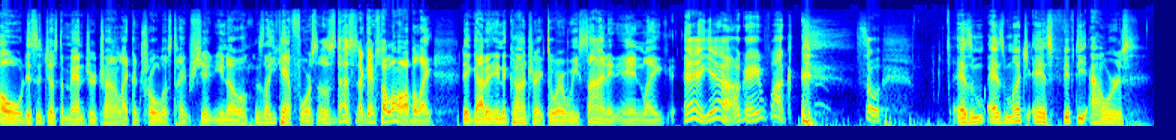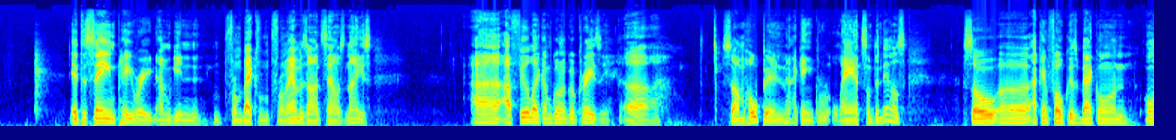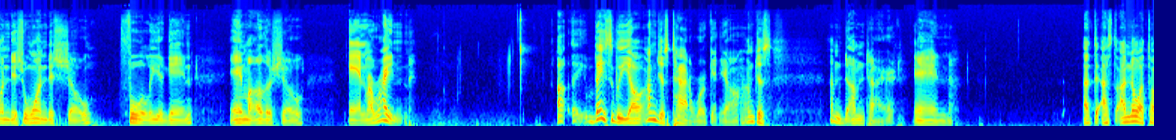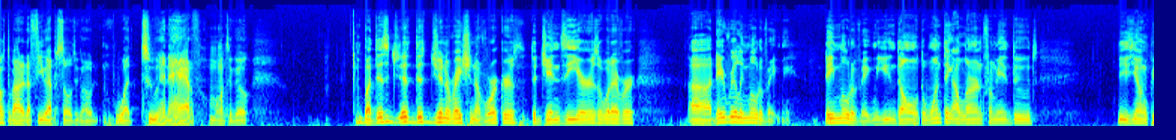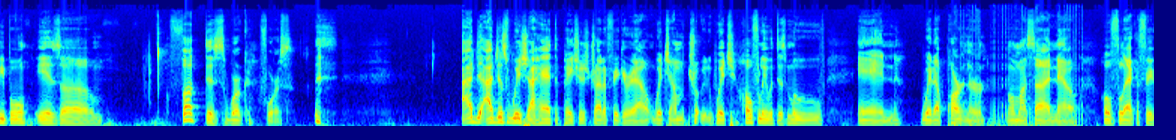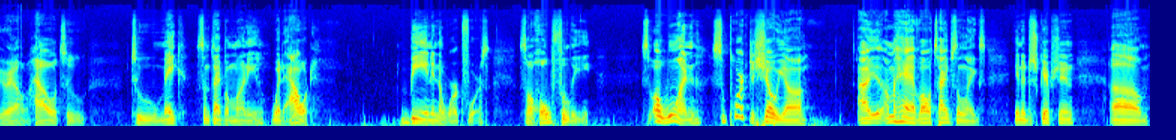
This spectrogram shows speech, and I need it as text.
oh, this is just a manager trying to like control us type shit. You know, it's like you can't force us. That's against the law. But like they got it in the contract to where we sign it and like, hey, yeah, okay, fuck. so as as much as fifty hours at the same pay rate I'm getting from back from, from Amazon sounds nice. Uh, I feel like I'm gonna go crazy. Uh, so I'm hoping I can land something else, so uh, I can focus back on on this one this show fully again, and my other show, and my writing. Uh, basically, y'all, I'm just tired of working, y'all. I'm just, I'm I'm tired, and I, th- I, I know I talked about it a few episodes ago, what two and a half months ago. But this this generation of workers, the Gen Zers or whatever, uh, they really motivate me. They motivate me. You know, the one thing I learned from these dudes, these young people, is um, fuck this workforce. I, I just wish I had the patience to try to figure it out, which I'm tr- which hopefully with this move and with a partner on my side now, hopefully I can figure out how to to make some type of money without being in the workforce. So hopefully, so, oh one support the show, y'all. I I'm gonna have all types of links in the description. Um,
